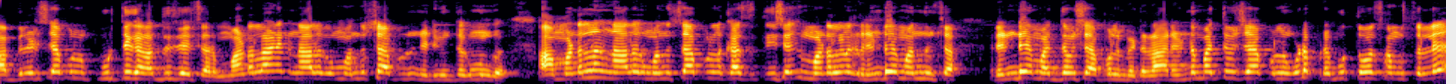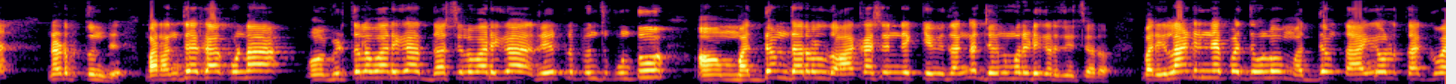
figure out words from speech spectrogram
ఆ బెల్ట్ షాపులను పూర్తిగా రద్దు చేశారు. మండలానికి నాలుగు మందు షాపులు ఉండేవి ఇంతకుముందు ఆ మండలానికి నాలుగు మందు షాపులను కాస్త తీసేసి మండలానికి రెండే మందు రెండే మద్యం షాపులను పెట్టారు. ఆ రెండు మద్యం షాపులను కూడా ప్రభుత్వ సంస్థలే నడుపుతుంది. మరి అంతేకాకుండా విడతల వారిగా దశల వారిగా రేట్లు పెంచుకుంటూ మద్యం ధరలు ఆకాశాన్ని ఎక్కే విధంగా జగన్మోహన్ రెడ్డి గారు చేశారు. మరి ఇలాంటి నేపథ్యంలో మద్యం తాగే వాళ్ళు తక్కువ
